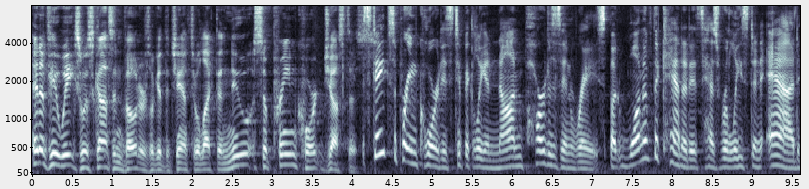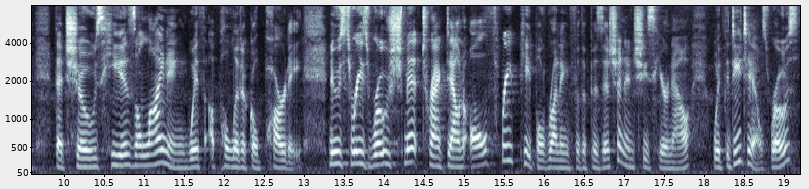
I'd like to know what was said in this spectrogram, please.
In a few weeks, Wisconsin voters will get the chance to elect a new Supreme Court justice. State Supreme Court is typically a nonpartisan race, but one of the candidates has released an ad that shows he is aligning with a political party. News 3's Rose Schmidt tracked down all three people running for the position, and she's here now with the details. Rose?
